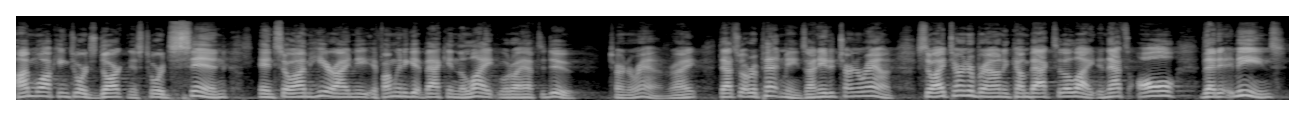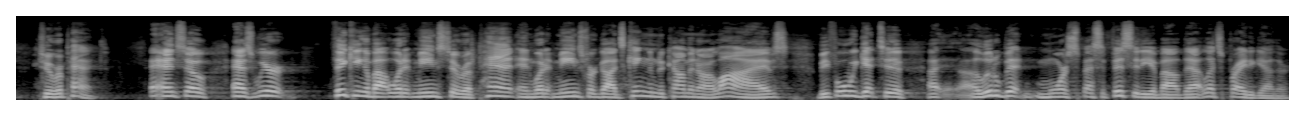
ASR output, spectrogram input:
I'm walking towards darkness, towards sin. And so I'm here. I need, if I'm going to get back in the light, what do I have to do? Turn around, right? That's what repent means. I need to turn around. So I turn around and come back to the light. And that's all that it means to repent. And so as we're thinking about what it means to repent and what it means for God's kingdom to come in our lives, before we get to a, a, little bit more specificity about that, let's pray together.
